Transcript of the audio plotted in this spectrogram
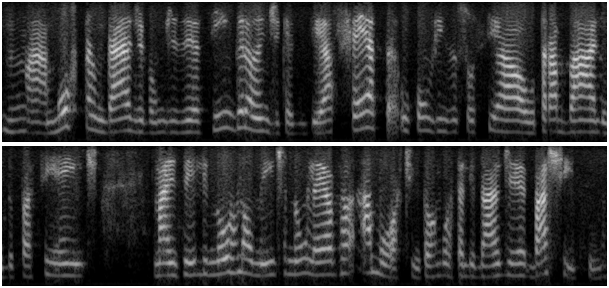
uma mortandade, vamos dizer assim, grande, quer dizer, afeta o convívio social, o trabalho do paciente mas ele normalmente não leva à morte, então a mortalidade é baixíssima.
